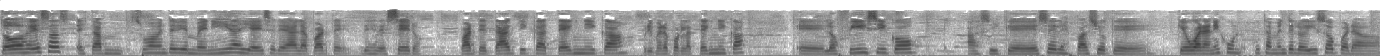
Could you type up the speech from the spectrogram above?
todas esas están sumamente bienvenidas y ahí se le da la parte desde cero parte táctica técnica primero por la técnica eh, lo físico así que ese es el espacio que que Guaraní justamente lo hizo para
